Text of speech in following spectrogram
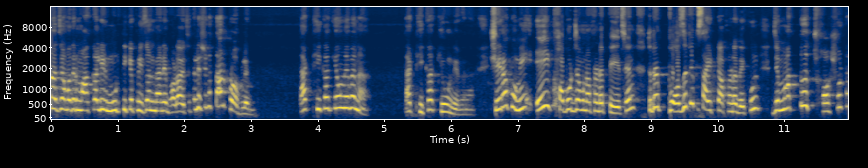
না যে আমাদের মা কালীর মূর্তিকে প্রিজন ভ্যানে ভরা হয়েছে, তাহলে সেটা তার প্রবলেম তার ঠিকা কেউ নেবে না। তার ঠিকা কেউ নেবে না। সেরকমই এই খবর যেমন আপনারা পেয়েছেন, তো এটার পজিটিভ সাইডটা আপনারা দেখুন যে মাত্র ছশোটা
